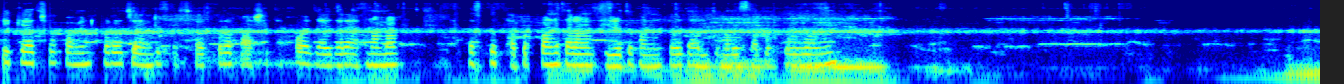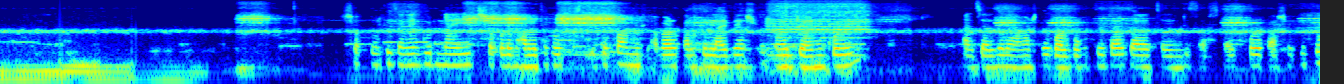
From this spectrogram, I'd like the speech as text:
কে কে আছো কমেন্ট করো চ্যানেলটি সাবস্ক্রাইব করো, পাশে থাকো, আর যারা যারা এখন আমার কাছকে সাপোর্ট করেনি, তারা আমার ভিডিওতে কমেন্ট করো, তাহলে তোমাদের সাপোর্ট করব আমি। সকলকে জানাই গুড নাইট সকলে ভালো থেকো, সুস্থ থেকো, আমি আবার কালকে লাইভে আসব, সবাই জয়েন করে আর যারা যারা আমার সাথে গল্প করতে চাও, তারা চ্যানেলটি সাবস্ক্রাইব করে পাশে থেকো,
